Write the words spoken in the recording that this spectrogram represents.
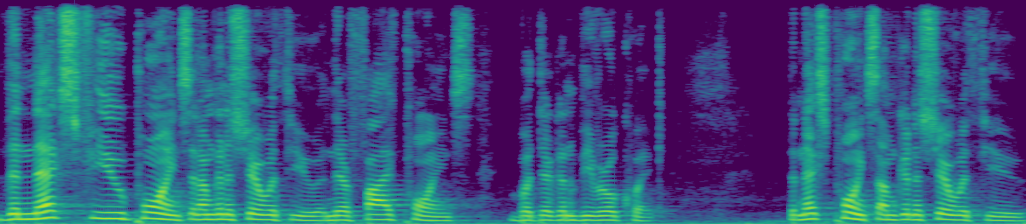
The next few points that I'm going to share with you, and there are five points, but they're going to be real quick the next points I'm going to share with you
